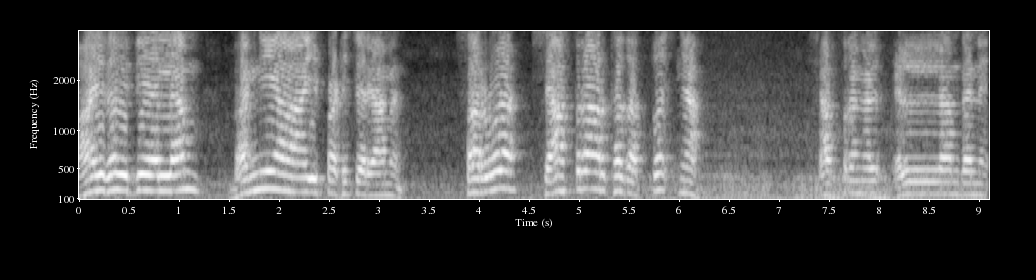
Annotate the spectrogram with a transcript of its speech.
ആയുധവിദ്യയെല്ലാം ഭംഗിയായി പഠിച്ച രാമൻ സർവ ശാസ്ത്രാർത്ഥ തത്വജ്ഞ ശാസ്ത്രങ്ങൾ എല്ലാം തന്നെ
